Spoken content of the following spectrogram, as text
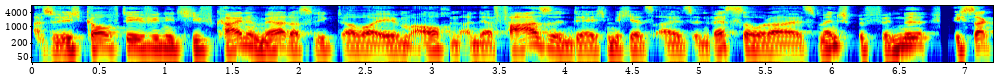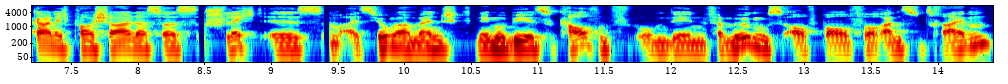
Also ich kaufe definitiv keine mehr. Das liegt aber eben auch an der Phase, in der ich mich jetzt als Investor oder als Mensch befinde. Ich sage gar nicht pauschal, dass das schlecht ist, als junger Mensch eine Immobilie zu kaufen, um den Vermögensaufbau voranzutreiben.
